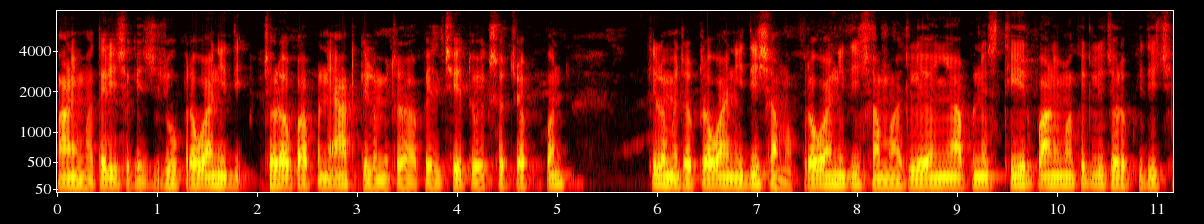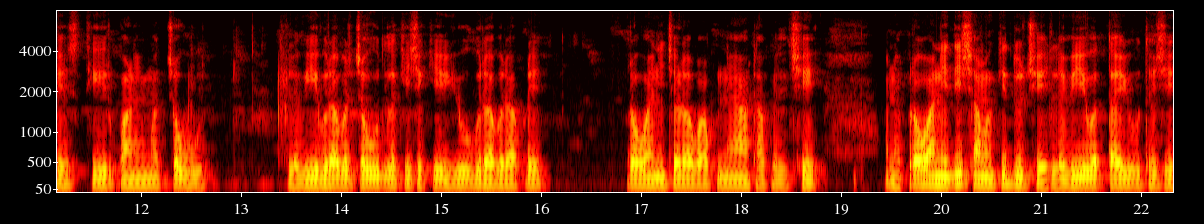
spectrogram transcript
પાણીમાં તરી શકે છે. જો પ્રવાહની ઝડપ આપણને આઠ કિલોમીટર આપેલ છે, તો એકસો ચોપન કિલોમીટર પ્રવાહની દિશામાં. પ્રવાહની દિશામાં એટલે અહીંયા આપણને સ્થિર પાણીમાં કેટલી ઝડપ કીધી છે? સ્થિર પાણીમાં ચૌદ. એટલે વી બરાબર ચૌદ લખી શકીએ. યુ બરાબર આપણે પ્રવાહની ઝડપ આપણને આઠ આપેલ છે. અને પ્રવાહની દિશામાં કીધું છે એટલે વી વત્તા યુ થશે.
